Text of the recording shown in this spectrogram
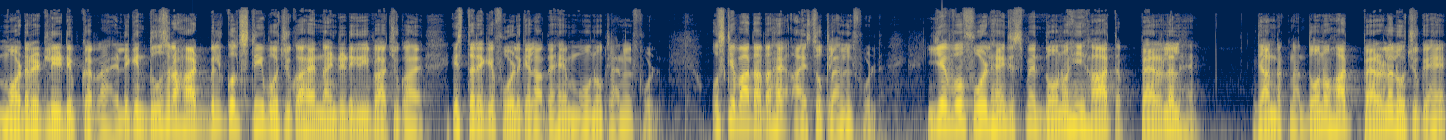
मॉडरेटली डिप कर रहा है, लेकिन दूसरा हाथ बिल्कुल स्टीप हो चुका है 90 डिग्री पे आ चुका है। इस तरह के फोल्ड कहलाते हैं मोनोक्लाइनल फोल्ड उसके बाद आता है आइसोक्लाइनल फोल्ड ये वो फोल्ड हैं जिसमें दोनों ही हाथ पैरेलल हैं। ध्यान रखना, दोनों हाथ पैरेलल हो चुके हैं,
